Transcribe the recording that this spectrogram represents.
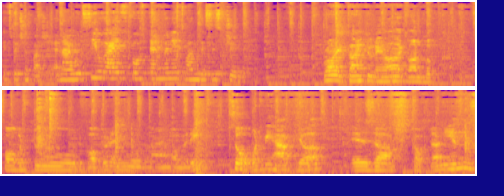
it's with Chef Ashay and I will see you guys for 10 minutes once this is chilled Right, thank you Neha. I can't look forward to the cobbler any more than I am already. So what we have here is uh, chopped onions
